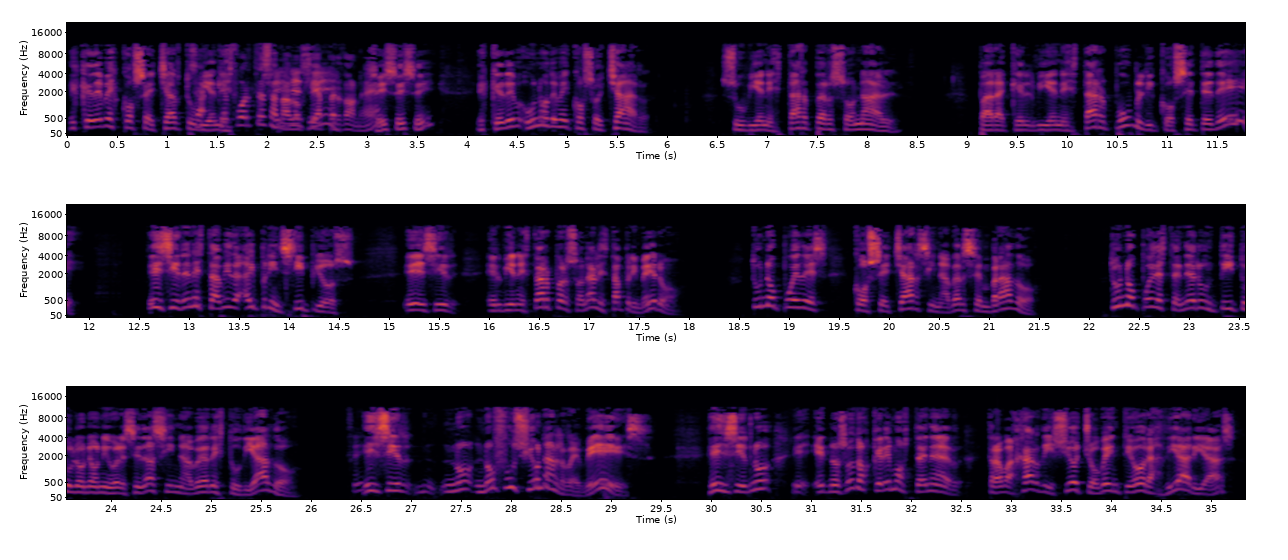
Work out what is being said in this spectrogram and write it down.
Es que debes cosechar tu O sea, qué bienestar. fuerte esa Sí, sí, analogía, sí. perdón, ¿eh? Sí, sí, sí. Es que debe- uno debe cosechar su bienestar personal para que el bienestar público se te dé. Es decir, en esta vida hay principios. Es decir, el bienestar personal está primero. Tú no puedes cosechar sin haber sembrado. Tú no puedes tener un título en la universidad sin haber estudiado. Sí. Es decir, no, no funciona al revés. Es decir, no, eh, eh, nosotros queremos tener, trabajar 18 o 20 horas diarias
